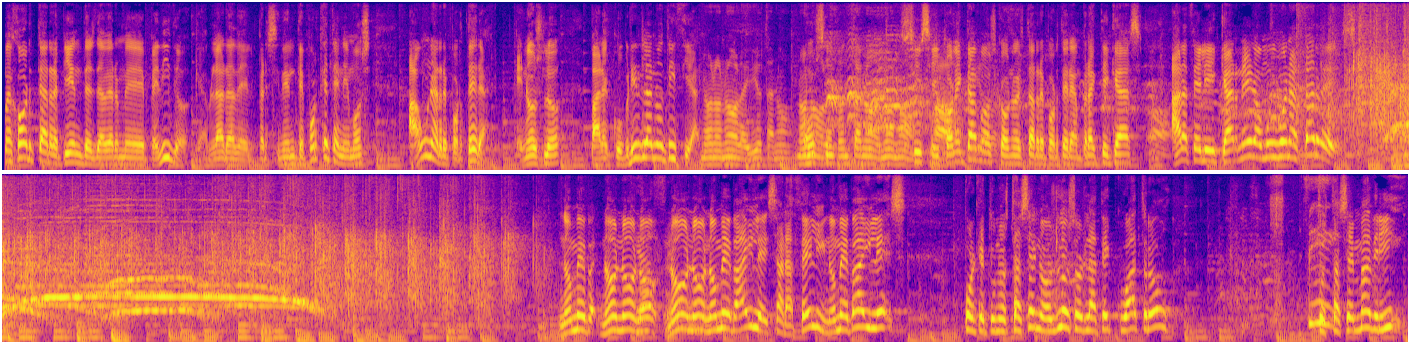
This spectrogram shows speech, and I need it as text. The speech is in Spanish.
Mejor te arrepientes de haberme pedido que hablara del presidente porque tenemos a una reportera en Oslo para cubrir la noticia. No, no, no, la idiota no. No, Oh, no, sí. la tonta no, no, no. Sí, sí, Ah, conectamos con nuestra reportera en prácticas, Araceli Carnero. Muy buenas tardes. No me, no, no, no, no, no, no me bailes, Araceli, no me bailes, porque tú no estás en Oslo, sos la T4, Sí, tú estás en Madrid.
